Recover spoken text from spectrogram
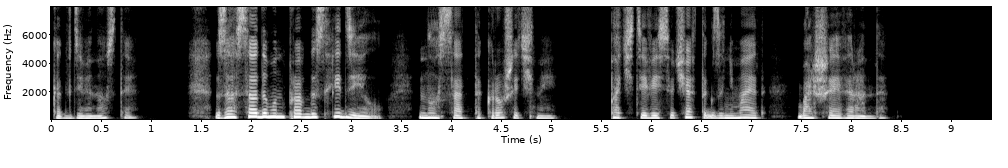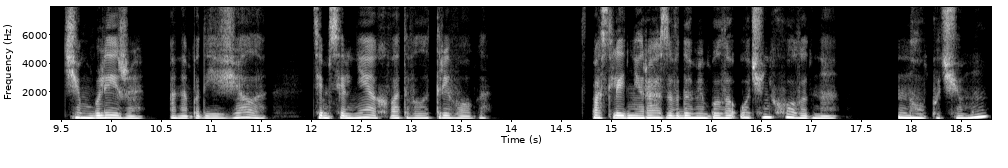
как в 90-е. За садом он, правда, следил, но сад-то крошечный. Почти весь участок занимает большая веранда. Чем ближе она подъезжала, тем сильнее охватывала тревога. В последний раз в доме было очень холодно. Но почему?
